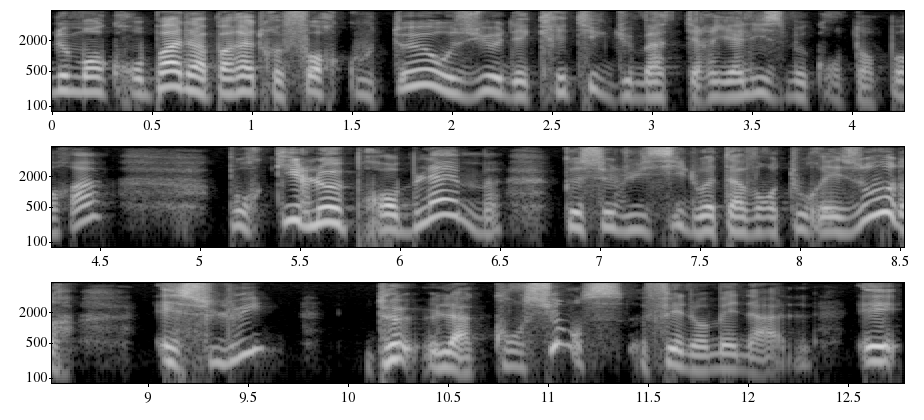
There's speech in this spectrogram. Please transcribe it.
ne manqueront pas d'apparaître fort coûteux aux yeux des critiques du matérialisme contemporain, pour qui le problème que celui-ci doit avant tout résoudre est celui de la conscience phénoménale? Et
